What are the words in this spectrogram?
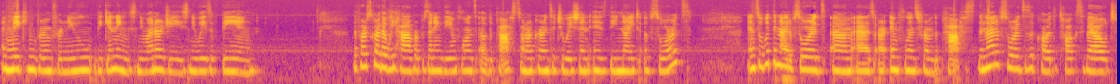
and making room for new beginnings, new energies, new ways of being. The first card that we have representing the influence of the past on our current situation is the Knight of Swords. And so with the Knight of Swords um, as our influence from the past, the Knight of Swords is a card that talks about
